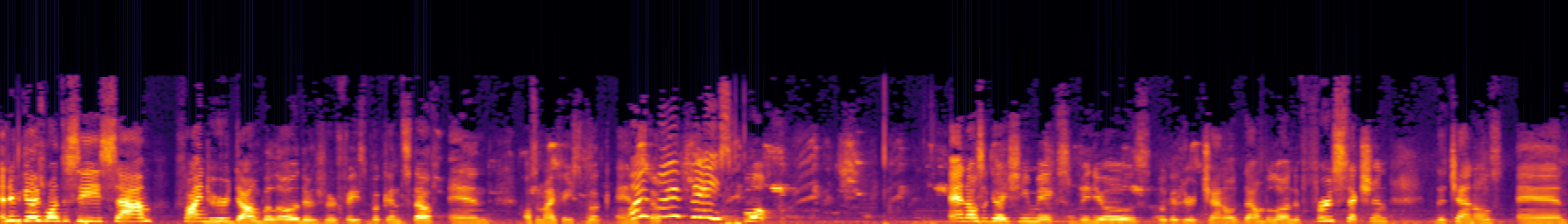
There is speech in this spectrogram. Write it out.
And if you guys want to see Sam, find her down below. There's her Facebook and stuff, and also my Facebook and Why stuff. my Facebook? And also, guys, she makes videos. Look at her channel down below in the first section, the channels, and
